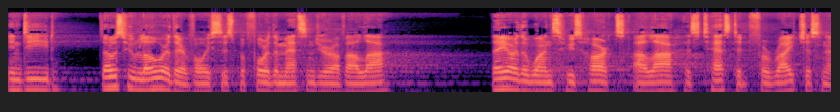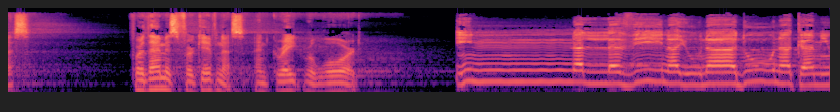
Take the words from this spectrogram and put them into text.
Indeed, those who lower their voices before the Messenger of Allah, they are the ones whose hearts Allah has tested for righteousness. For them is forgiveness and great reward. ان الذين ينادونك من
